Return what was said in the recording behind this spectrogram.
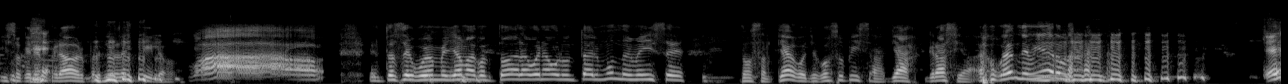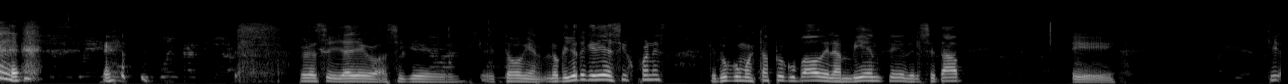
Hizo que el emperador perdiera el estilo. ¡Guau! Entonces el weón me llama con toda la buena voluntad del mundo y me dice, Don Santiago, llegó su pizza. Ya, gracias. Weón de mierda. ¿Eh? Pero sí, ya llegó, así que, que todo bien. Lo que yo te quería decir, Juan, es que tú como estás preocupado del ambiente, del setup, eh, ¿qué,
